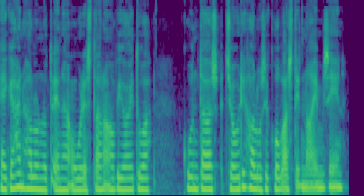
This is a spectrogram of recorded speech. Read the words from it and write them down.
eikä hän halunnut enää uudestaan avioitua, kun taas Jody halusi kovasti naimisiin –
